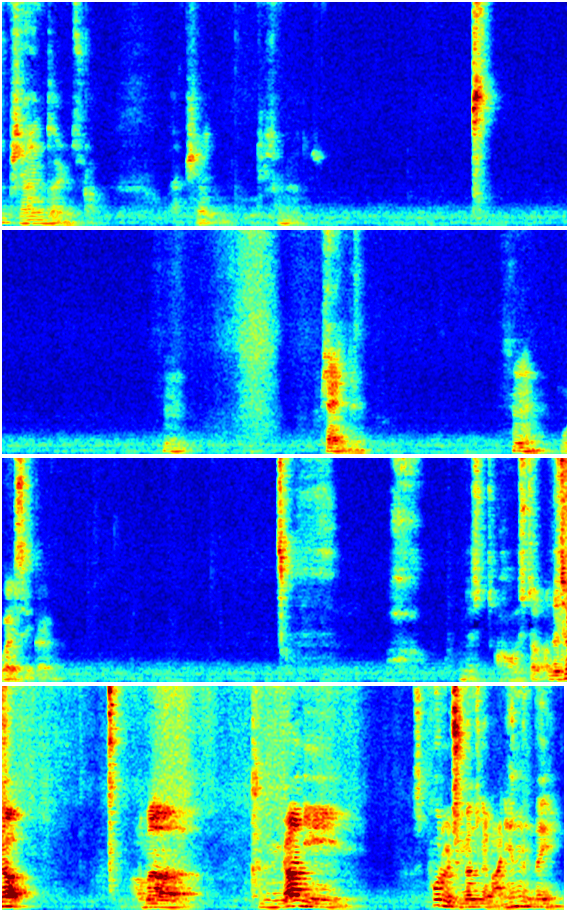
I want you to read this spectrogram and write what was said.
좀 behind 알려주라. 아, behind 어떻게 설명해야 되지? 음. behind. 음, 뭐가 있을까요? 근데 진짜, 아 진짜, 근데 제가 아마 간간히 스포를 중간중간에 많이 했는데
